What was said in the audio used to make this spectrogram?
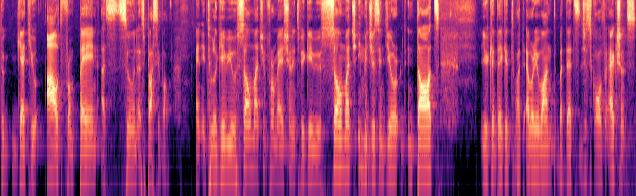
to get you out from pain as soon as possible. And it will give you so much information it will give you so much images in your in thoughts. You can take it whatever you want but that's just call to actions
